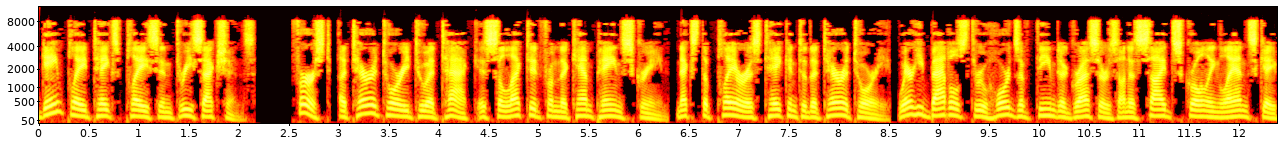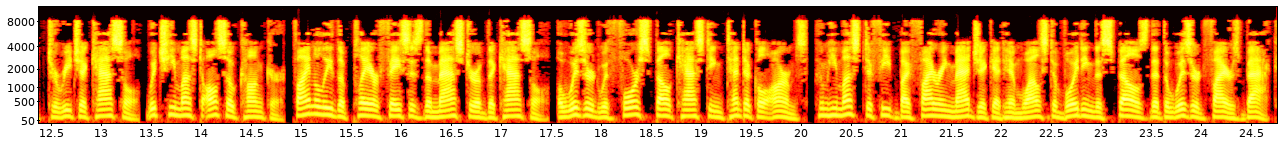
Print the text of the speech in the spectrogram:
Gameplay takes place in three sections. First, a territory to attack is selected from the campaign screen, next the player is taken to the territory, where he battles through hordes of themed aggressors on a side-scrolling landscape to reach a castle, which he must also conquer. Finally the player faces the master of the castle, a wizard with four spell-casting tentacle arms, whom he must defeat by firing magic at him whilst avoiding the spells that the wizard fires back.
